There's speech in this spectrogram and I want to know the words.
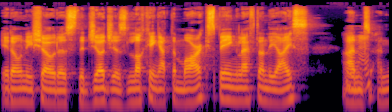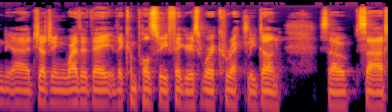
it only showed us the judges looking at the marks being left on the ice and and uh, judging whether they the compulsory figures were correctly done. So sad.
